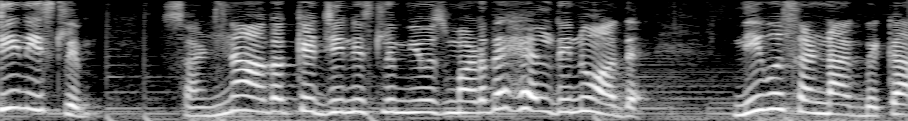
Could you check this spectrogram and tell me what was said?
ಜೀನಿ ಸ್ಲಿಮ್ ಸಣ್ಣ ಆಗೋಕ್ಕೆ ಜೀನಿ ಸ್ಲಿಮ್ ಯೂಸ್ ಮಾಡದೆ ಹೆಲ್ದಿನೂ ಅದೇ. ನೀವು ಸಣ್ಣ ಆಗ್ಬೇಕಾ?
